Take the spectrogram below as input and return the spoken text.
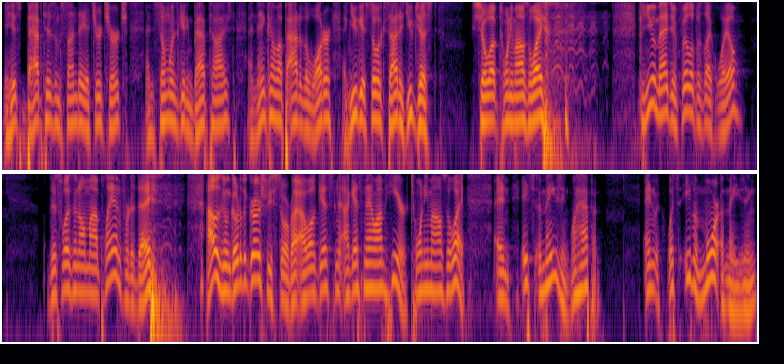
It's baptism Sunday at your church, and someone's getting baptized, and then come up out of the water, and you get so excited you just show up 20 miles away. Can you imagine Philip is like, Well, this wasn't on my plan for today. I was going to go to the grocery store, but I, well, I guess I guess now I'm here, 20 miles away, and it's amazing what happened. And what's even more amazing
